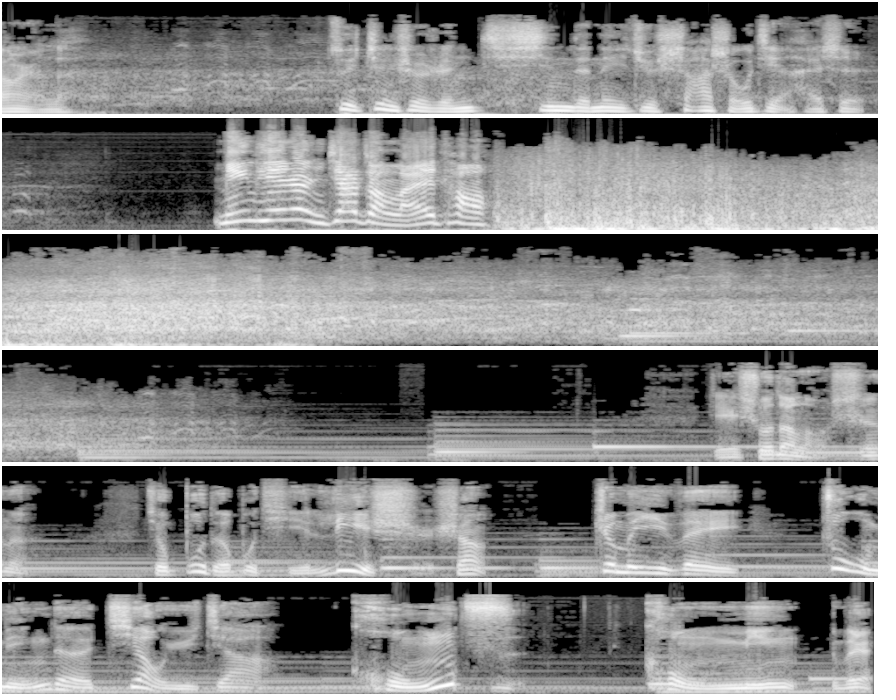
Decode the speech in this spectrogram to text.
当然了，最震慑人心的那句杀手锏还是：“明天让你家长来一趟。”这说到老师呢，就不得不提历史上这么一位著名的教育家——孔子。孔明不是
